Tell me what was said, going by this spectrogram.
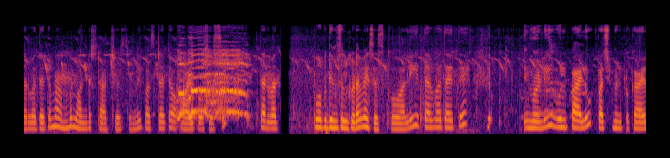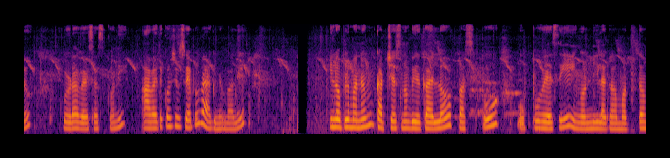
తర్వాత అయితే మా అమ్మ వంట స్టార్ట్ చేస్తుంది. ఫస్ట్ అయితే ఆయిల్ పోసేసి తర్వాత పోపు దినుసులు కూడా వేసేసుకోవాలి. తర్వాత అయితే ఇంకోండి ఉల్లిపాయలు పచ్చిమిరపకాయలు కూడా వేసేసుకొని అవైతే కొంచెం సేపు వేగనివ్వాలి. ఈ లోపల మనం కట్ చేసిన బీరకాయల్లో పసుపు ఉప్పు వేసి ఇంకొండి ఇలాగా మొత్తం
